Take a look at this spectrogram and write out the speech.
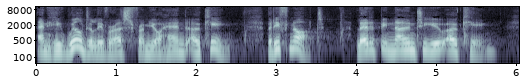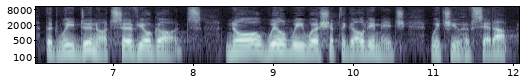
and he will deliver us from your hand, O king. But if not, let it be known to you, O king, that we do not serve your gods, nor will we worship the gold image which you have set up.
